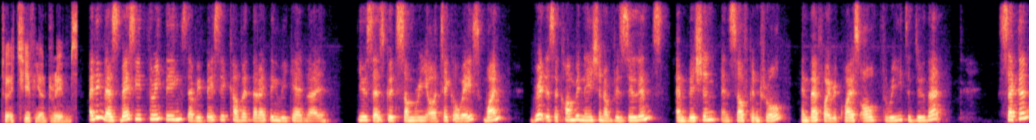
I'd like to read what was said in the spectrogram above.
to achieve your dreams. I think there's basically three things that we basically covered that I think we can uh, use as good summary or takeaways. One, grit is a combination of resilience, ambition, and self control, and therefore it requires all three to do that. Second,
